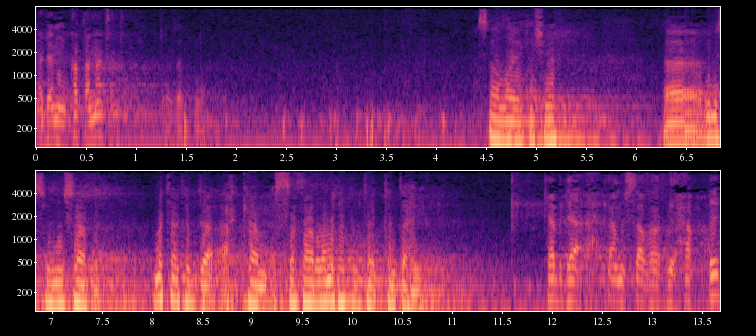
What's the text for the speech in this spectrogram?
ما دام انقطع ما تنتظر. جزاك الله. أحسن الله يا شيخ. بالنسبة للمسافر متى تبدأ أحكام السفر ومتى تنتهي؟ تبدأ أحكام السفر في حقه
